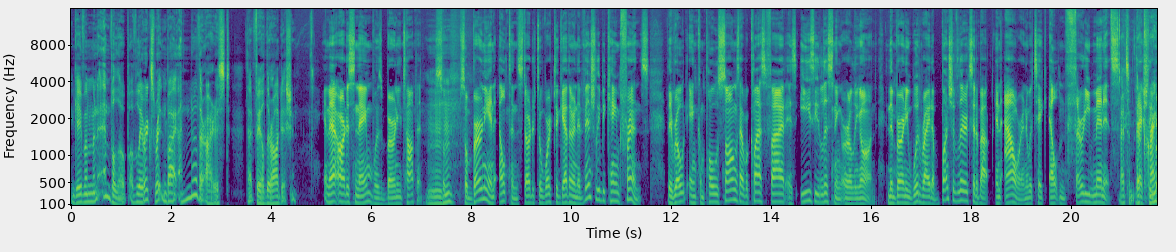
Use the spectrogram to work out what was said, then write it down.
and gave him an envelope of lyrics written by another artist that failed their audition. And that artist's name was Bernie Taupin. So, mm-hmm. so Bernie and Elton started to work together and eventually became friends. They wrote and composed songs that were classified as easy listening early on. And then Bernie would write a bunch of lyrics at about an hour, and it would take Elton 30 minutes That's a, to actually cranking.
